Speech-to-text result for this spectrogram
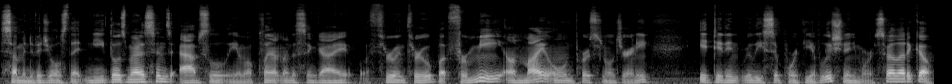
some individuals that need those medicines. Absolutely. I'm a plant medicine guy through and through. But for me, on my own personal journey, it didn't really support the evolution anymore. So I let it go.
